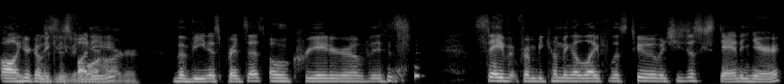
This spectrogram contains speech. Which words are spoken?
Oh, here comes this funny. harder. The Venus princess. Oh, creator of his save it from becoming a lifeless tomb. And she's just standing here.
